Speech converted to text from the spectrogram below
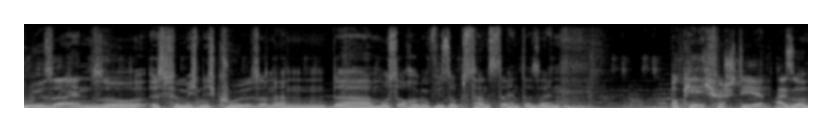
cool sein, so ist für mich nicht cool, sondern da muss auch irgendwie Substanz dahinter sein. Okay, ich verstehe. Also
